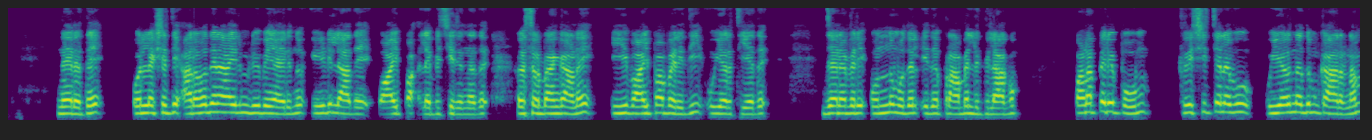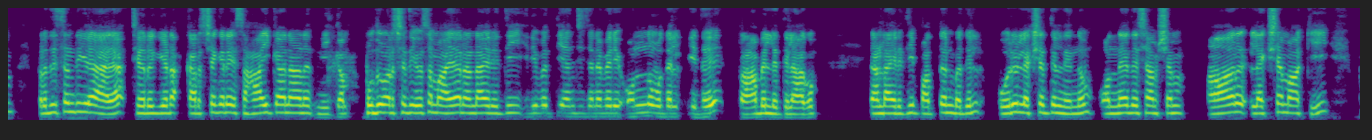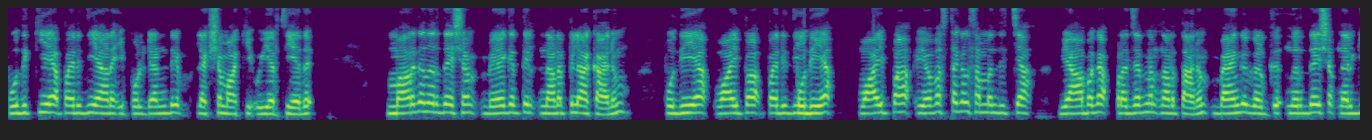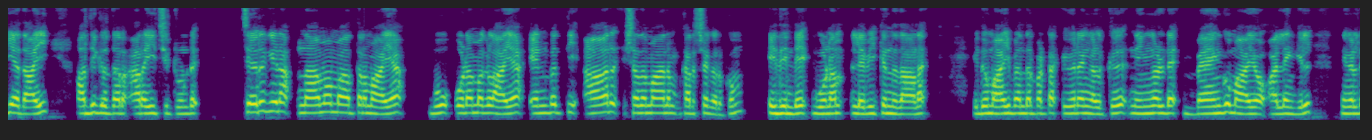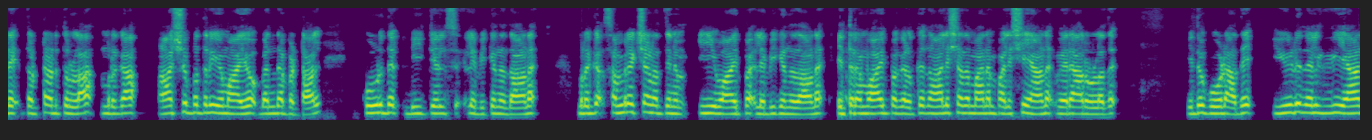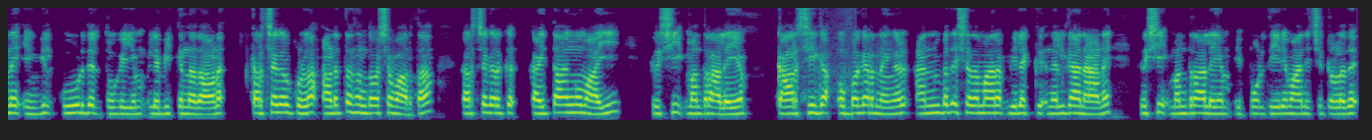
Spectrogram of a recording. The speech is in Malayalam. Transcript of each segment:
നേരത്തെ ഒരു ലക്ഷത്തി അറുപതിനായിരം രൂപയായിരുന്നു ഈടില്ലാതെ വായ്പ ലഭിച്ചിരുന്നത്. റിസർവ് ബാങ്ക് ആണ് ഈ വായ്പാ പരിധി ഉയർത്തിയത്. ജനുവരി ഒന്ന് മുതൽ ഇത് പ്രാബല്യത്തിലാകും. പണപ്പെരുപ്പവും കൃഷി ചെലവ് ഉയർന്നതും കാരണം പ്രതിസന്ധിയിലായ ചെറുകിട കർഷകരെ സഹായിക്കാനാണ് നീക്കം. പുതുവർഷ ദിവസമായ രണ്ടായിരത്തി ഇരുപത്തി അഞ്ച് ജനുവരി ഒന്ന് മുതൽ ഇത് പ്രാബല്യത്തിലാകും. രണ്ടായിരത്തി പത്തൊൻപതിൽ ഒരു ലക്ഷത്തിൽ നിന്നും ഒന്നേ ദശാംശം ആറ് ലക്ഷമാക്കി പുതുക്കിയ പരിധിയാണ് ഇപ്പോൾ രണ്ട് ലക്ഷമാക്കി ഉയർത്തിയത്. മാർഗനിർദ്ദേശം വേഗത്തിൽ നടപ്പിലാക്കാനും പുതിയ വായ്പ പരിധി പുതിയ വായ്പാ വ്യവസ്ഥകൾ സംബന്ധിച്ച വ്യാപക പ്രചരണം നടത്താനും ബാങ്കുകൾക്ക് നിർദ്ദേശം നൽകിയതായി അധികൃതർ അറിയിച്ചിട്ടുണ്ട്. ചെറുകിട നാമമാത്രമായ ഭൂ ഉടമകളായ എൺപത്തി ആറ് ശതമാനം കർഷകർക്കും ഇതിന്റെ ഗുണം ലഭിക്കുന്നതാണ്. ഇതുമായി ബന്ധപ്പെട്ട വിവരങ്ങൾക്ക് നിങ്ങളുടെ ബാങ്കുമായോ അല്ലെങ്കിൽ നിങ്ങളുടെ തൊട്ടടുത്തുള്ള മൃഗ ആശുപത്രിയുമായോ ബന്ധപ്പെട്ടാൽ കൂടുതൽ ഡീറ്റെയിൽസ് ലഭിക്കുന്നതാണ്. മൃഗ സംരക്ഷണത്തിനും ഈ വായ്പ ലഭിക്കുന്നതാണ്. ഇത്തരം വായ്പകൾക്ക് നാല് ശതമാനം പലിശയാണ് വരാറുള്ളത്. ഇതുകൂടാതെ ഈട് നൽകുകയാണ് എങ്കിൽ കൂടുതൽ തുകയും ലഭിക്കുന്നതാണ്. കർഷകർക്കുള്ള അടുത്ത സന്തോഷ വാർത്ത. കർഷകർക്ക് കൈത്താങ്ങുമായി കൃഷി മന്ത്രാലയം. കാർഷിക ഉപകരണങ്ങൾ അൻപത് ശതമാനം വിലക്ക് നൽകാനാണ് കൃഷി മന്ത്രാലയം ഇപ്പോൾ തീരുമാനിച്ചിട്ടുള്ളത്.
